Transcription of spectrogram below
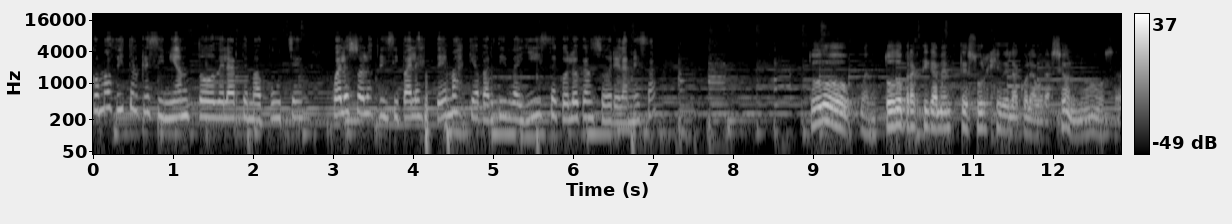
¿cómo has visto el crecimiento del arte mapuche? ¿Cuáles son los principales temas que a partir de allí se colocan sobre la mesa? Todo, bueno, todo prácticamente surge de la colaboración, ¿no? O sea,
